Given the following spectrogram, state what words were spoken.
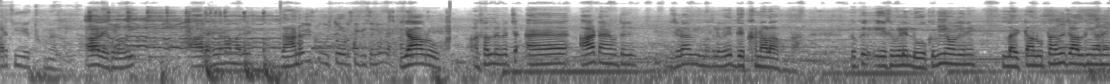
ਹਰ ਚੀਜ਼ ਇੱਥੋਂ ਮਿਲਦੀ ਆ। ਆਹ ਦੇਖ ਲਓ ਵੀ, ਆ ਰਹੇ ਆ ਨਾ ਮਜ਼ੇ। ਦਾਂਡ ਦੀ ਪੂਛ ਤੋੜਤੀ ਕਿਸੇ ਨੇ? ਯਾ ਬ్రో ਅਸਲ ਦੇ ਵਿੱਚ ਇਹ ਆਹ ਟਾਈਮ ਤੇ ਜਿਹੜਾ ਵੀ ਮਤਲਬ ਇਹ ਦੇਖਣ ਵਾਲਾ ਹੁੰਦਾ ਕਿਉਂਕਿ ਇਸ ਵੇਲੇ ਲੋਕ ਵੀ ਆਉਂਦੇ ਨੇ ਲਾਈਟਾਂ ਲੂਟਾਂ ਵੀ ਚੱਲਦੀਆਂ ਨੇ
